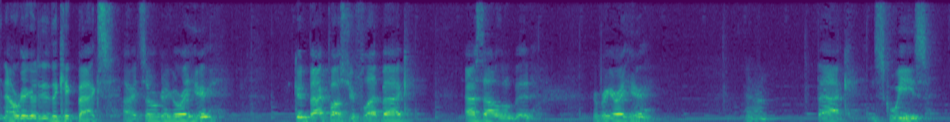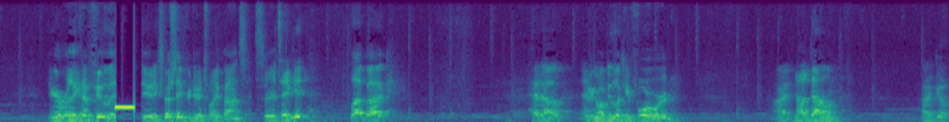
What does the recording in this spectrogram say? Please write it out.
now we're gonna go do the kickbacks. All right, so we're gonna go right here. Good back posture, flat back, ass out a little bit. We're gonna bring it right here, and back, and squeeze. You're really gonna feel it, dude, especially if you're doing 20 pounds. So we're gonna take it, flat back, head out, and you're gonna be looking forward. All right, now down. All right, go.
